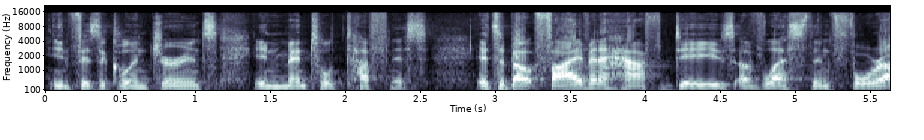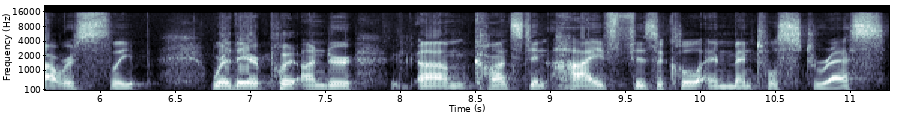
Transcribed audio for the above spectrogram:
in physical endurance, in mental toughness. It's about five and a half days of less than four hours sleep, where they are put under um, constant high physical and mental stress,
